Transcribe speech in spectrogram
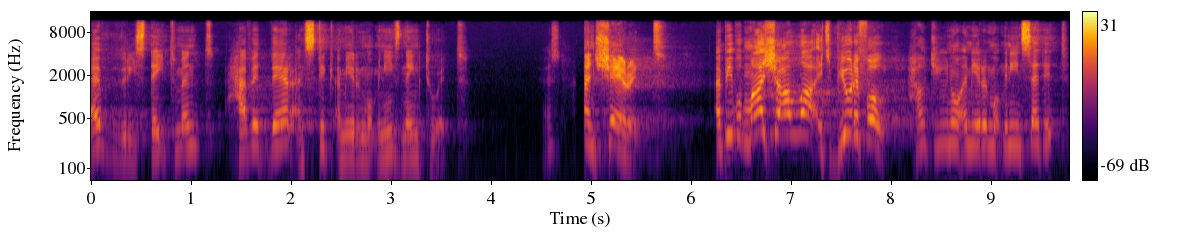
every statement, have it there and stick Amir al-Mu'mineen's name to it. Yes? And share it. And people, mashallah, it's beautiful. How do you know Amir al-Mu'mineen said it?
